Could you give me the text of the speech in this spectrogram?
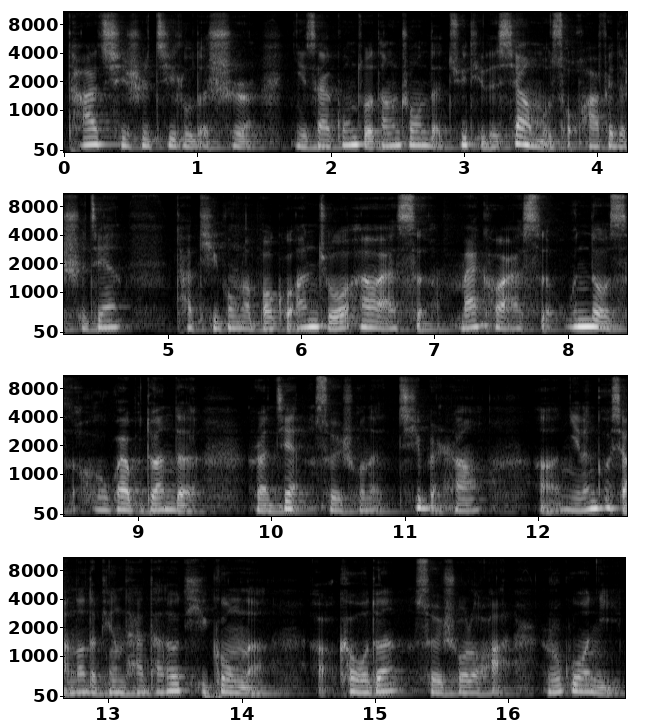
它其实记录的是你在工作当中的具体的项目所花费的时间。它提供了包括安卓、iOS、macOS、Windows 和 Web 端的软件，所以说呢，基本上啊，你能够想到的平台它都提供了啊客户端。所以说的话，如果你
